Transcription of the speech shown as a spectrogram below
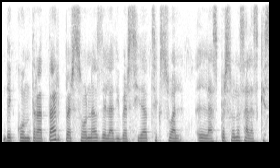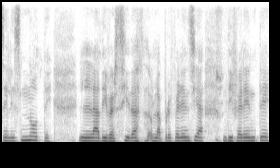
de contratar personas de la diversidad sexual, las personas a las que se les note la diversidad o la preferencia diferente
